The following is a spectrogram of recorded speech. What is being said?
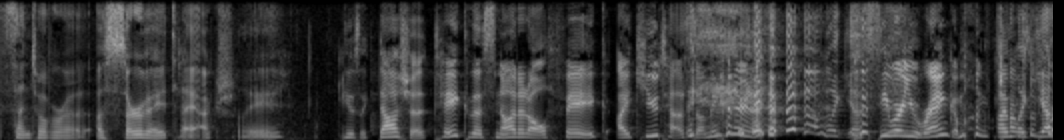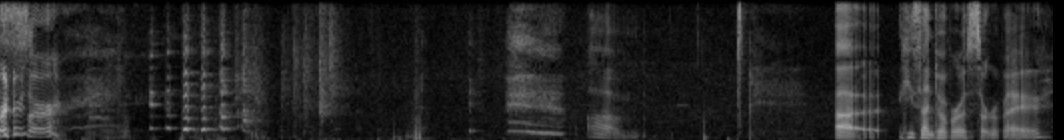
sent over a, a survey today. Actually, He was like, Dasha, take this not at all fake IQ test on the internet I'm like, to yes. see where you rank among Trump I'm like, supporters. yes, sir. um, uh, he sent over a survey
